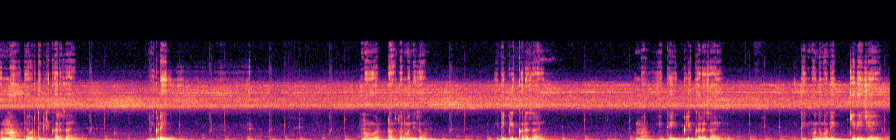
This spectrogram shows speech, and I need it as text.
पुन्हा त्यावरती क्लिक करायचं आहे. इकडे. मग ट्रान्सफरमध्ये जाऊन इथे क्लिक करायचं आहे. पुन्हा इथे क्लिक करायचं आहे. इथे मधोमध्ये की द्यायची आहे.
